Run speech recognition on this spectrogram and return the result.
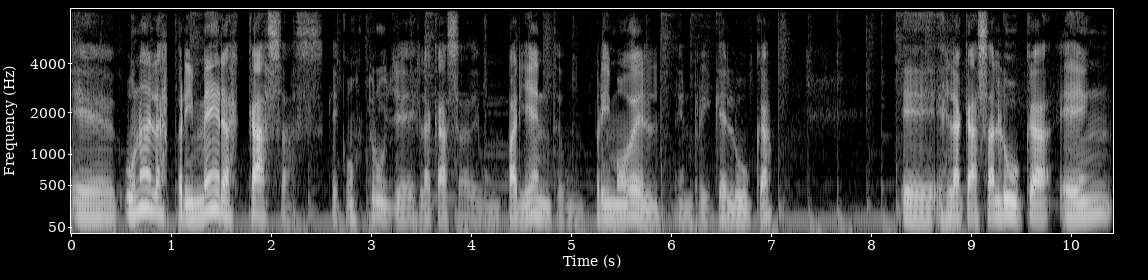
eh, una de las primeras casas que construye es la casa de un pariente, un primo de él, Enrique Luca. Eh, es la casa Luca en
